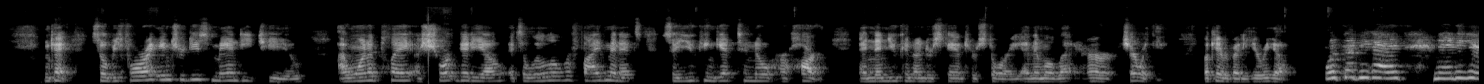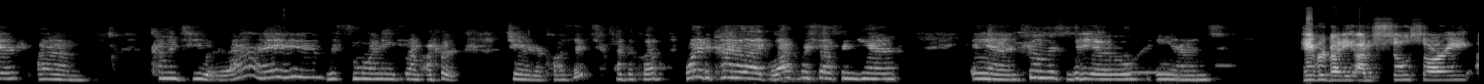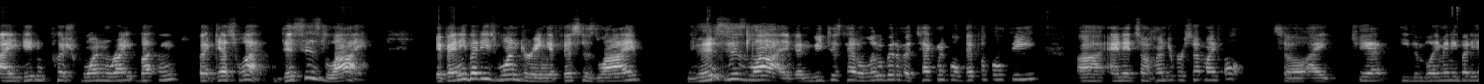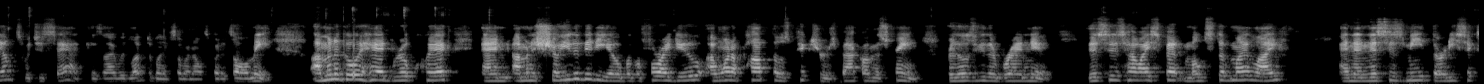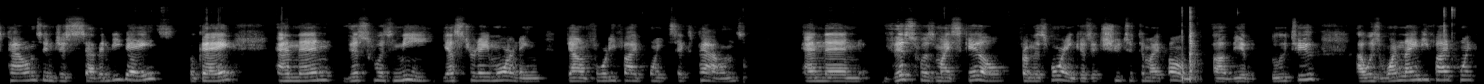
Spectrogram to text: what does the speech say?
Okay, so before I introduce Mandy to you, I want to play a short video. It's a little over five minutes, so you can get to know her heart, and then you can understand her story, and then we'll let her share with you. Okay, everybody, here we go. What's up, you guys? Mandy here. Um, coming to you live this morning from our janitor closet at the club. Wanted to kind of like lock myself in here and film this video and Hey everybody, I'm so sorry I didn't push one right button, but guess what? This is live. If anybody's wondering if this is live, this is live, and we just had a little bit of a technical difficulty, uh, and it's 100% my fault. So I can't even blame anybody else, which is sad because I would love to blame someone else, but it's all me. I'm going to go ahead real quick and I'm going to show you the video. But before I do, I want to pop those pictures back on the screen for those of you that are brand new. This is how I spent most of my life. And then this is me 36 pounds in just 70 days. Okay. And then this was me yesterday morning down 45.6 pounds. And then this was my scale from this morning because it shoots it to my phone uh, via Bluetooth. I was 195.5.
